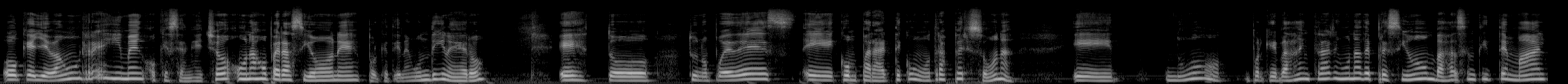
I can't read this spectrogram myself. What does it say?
o que llevan un régimen o que se han hecho unas operaciones porque tienen un dinero. Esto, Tú no puedes eh, compararte con otras personas. Eh, no, porque vas a entrar en una depresión, vas a sentirte mal,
